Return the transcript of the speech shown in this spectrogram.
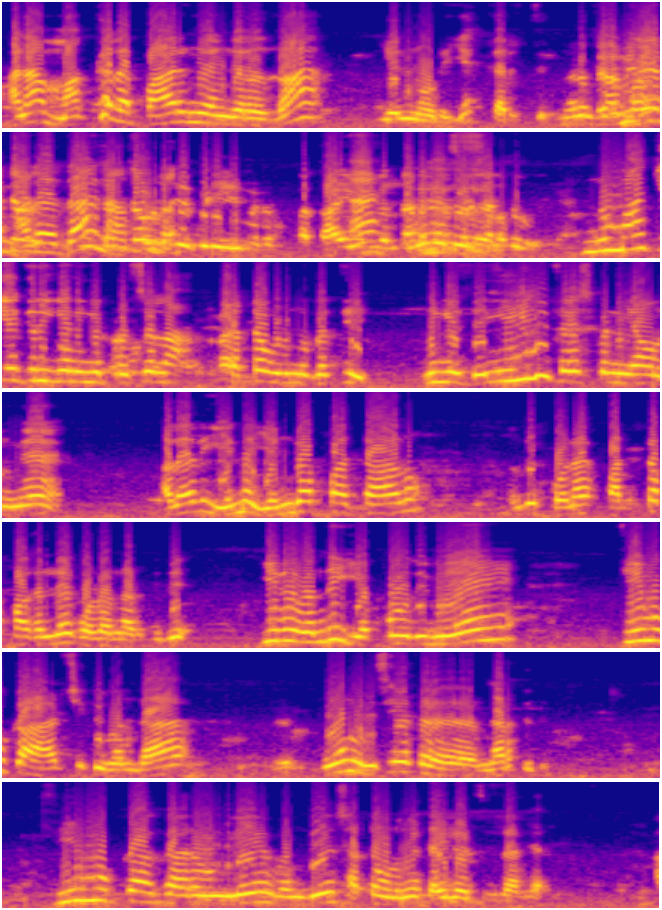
ஆனா மக்களை பாருங்கங்கிறது தான் என்னுடைய கருத்து. அதான் நான் சொல்றேன். இன்னுமா கேக்குறீங்க நீங்க எல்லாம்? சட்ட ஒழுங்கு பத்தி. நீங்க டெய்லி ஃபேஸ் பண்ணி ஆகணுமே. அதாவது என்ன எங்க பார்த்தாலும் வந்து கொலை பட்ட பகல்லே கொலை நடக்குது. இது வந்து எப்போதுமே திமுக ஆட்சிக்கு வந்தா மூணு விஷயத்த நடக்குது. திமுக காரவங்களே வந்து சட்டம் ஒழுங்கை கையில எடுத்துக்கிறாங்க.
